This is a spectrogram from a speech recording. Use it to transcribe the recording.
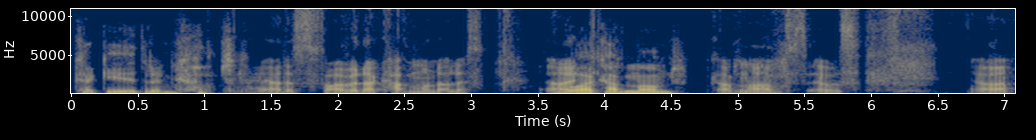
KG drin gehabt. Naja, das war wieder Kappen und alles. Ja, Boah, Kappenabend. Kappenabend, servus. Ja,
